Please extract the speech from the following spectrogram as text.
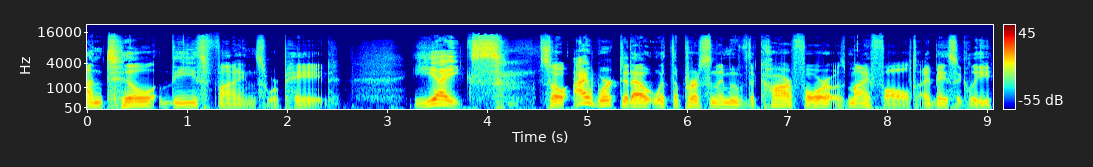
until these fines were paid. Yikes. So I worked it out with the person I moved the car for. It was my fault. I basically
